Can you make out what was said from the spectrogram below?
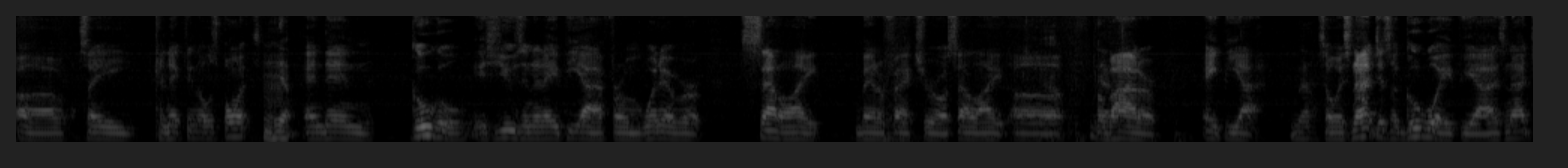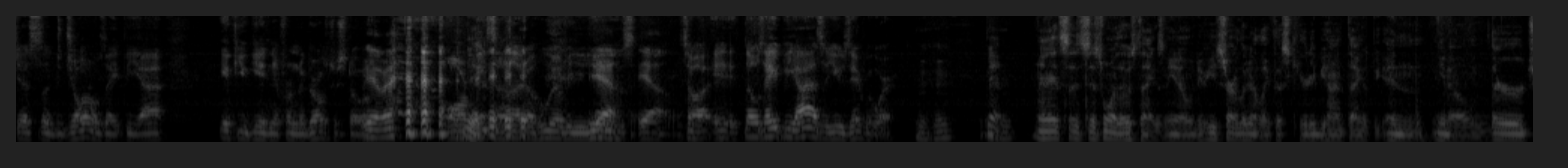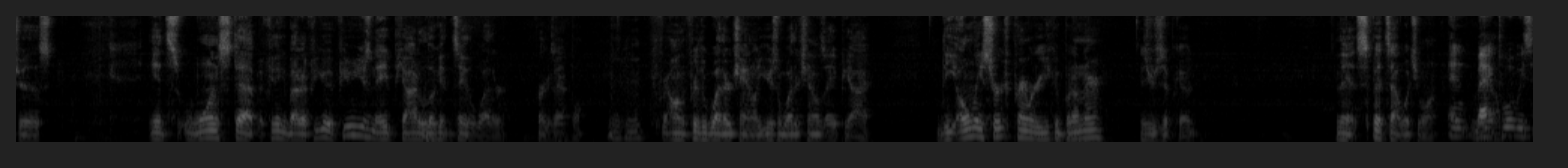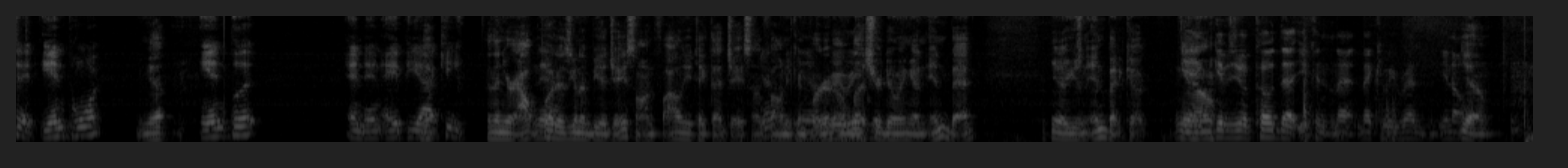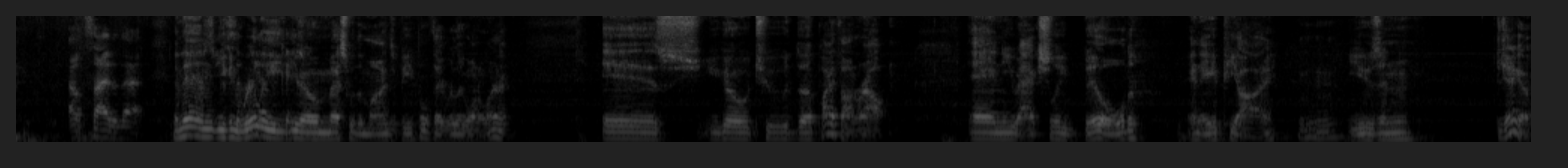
are, uh, say, connecting those points. Yeah. And then Google is using an API from whatever satellite manufacturer or satellite uh, provider API. Yeah. So it's not just a Google API. It's not just a DiGiorno's API. If you're getting it from the grocery store Yeah. Right. or Yeah. Pizza Hut or whoever you use. Yeah. So it, those APIs are used everywhere. Mm-hmm. Yeah, and it's it's just one of those things. You know, if you start looking at like the security behind things, and you know, they're just it's one step. If you think about it, if you if you use an API to look at say the weather, for example, for, on for the weather channel, using Weather Channel's API, the only search parameter you can put on there is your zip code. And then it spits out what you want. And back to what we said: endpoint, Yep. input, and then API Yep. key. And then your output Yeah. is going to be a JSON file. And you take that JSON Yeah. file and you Yeah, convert it, unless it. you're doing an embed. You know, using embed code. You Yeah, know? it gives you a code that you can that, that can be read. You know, yeah. Outside of that. And then you can really, you know, mess with the minds of people if they really want to learn it. Is you go to the Python route and you actually build an API Mm-hmm. using Django.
